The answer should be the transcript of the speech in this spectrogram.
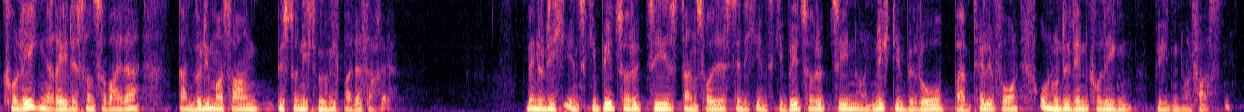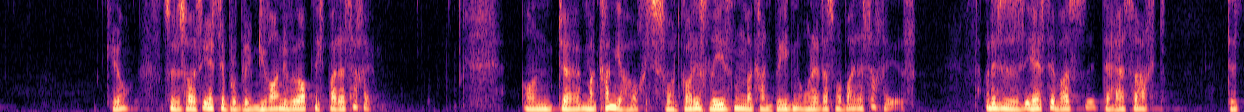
Kollegen redest und so weiter, dann würde ich mal sagen, bist du nicht wirklich bei der Sache. Wenn du dich ins Gebet zurückziehst, dann solltest du dich ins Gebet zurückziehen und nicht im Büro, beim Telefon und unter den Kollegen beten und fasten. Okay? So, das war das erste Problem. Die waren überhaupt nicht bei der Sache. Und äh, man kann ja auch das Wort Gottes lesen, man kann beten, ohne dass man bei der Sache ist. Und das ist das Erste, was der Herr sagt, das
